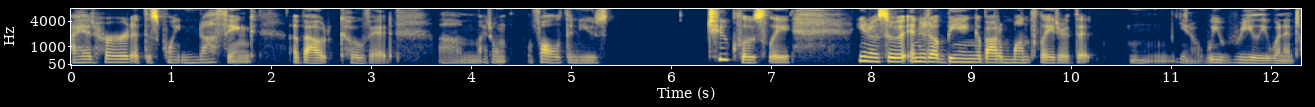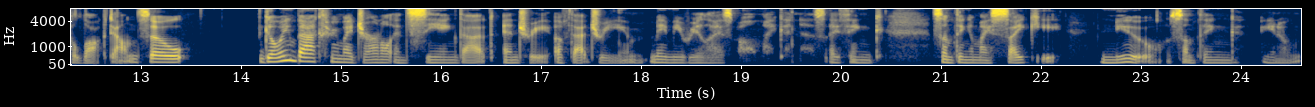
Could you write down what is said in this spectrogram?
I had heard at this point nothing about COVID. Um, I don't follow the news too closely, you know, so it ended up being about a month later that, mm, you know, we really went into lockdown. So going back through my journal and seeing that entry of that dream made me realize, oh my goodness, I think something in my psyche knew something, you know,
